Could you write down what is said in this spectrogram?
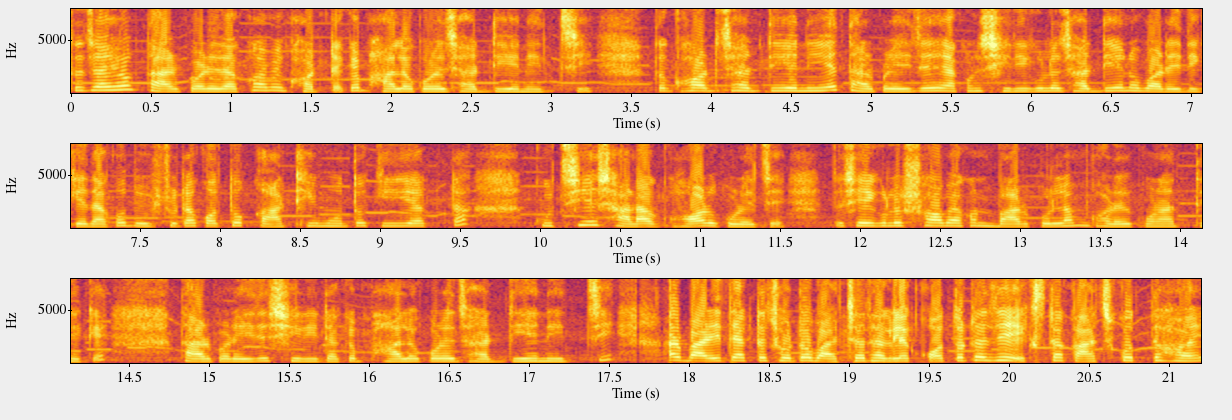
তো যাই হোক, তারপরে দেখো আমি ঘরটাকে ভালো করে ঝাড় দিয়ে নিচ্ছি। তো ঘর ঝাড় দিয়ে নিয়ে তারপরে এই যে এখন সিঁড়িগুলো ঝাড় দিয়ে নেব। এদিকে দেখো দুষ্টুটা কত কাঠি মতো কি একটা কুচিয়ে সারা ঘর করেছে। তো সেইগুলো সব এখন বার করলাম ঘরের কোণার থেকে। তারপরে এই যে সিঁড়িটাকে ভালো করে ঝাড় দিয়ে নিচ্ছি। আর বাড়িতে একটা ছোট বাচ্চা থাকলে কতটা যে এক্সট্রা কাজ করতে হয়,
